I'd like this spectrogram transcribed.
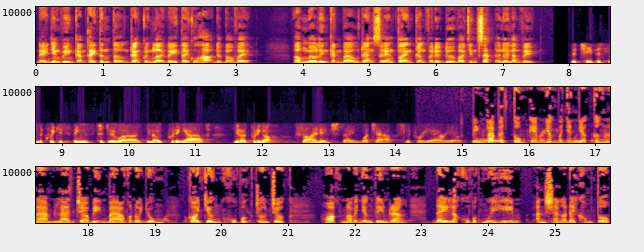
để nhân viên cảm thấy tin tưởng rằng quyền lợi và y tế của họ được bảo vệ. Ông Merlin cảnh báo rằng sự an toàn cần phải được đưa vào chính sách ở nơi làm việc. The cheapest and the quickest things to do are, you know, putting out, you know, putting up Biện pháp ít tốn kém nhất và nhanh nhất cần làm là treo biển báo có nội dung coi chừng khu vực trơn trượt hoặc nói với nhân viên rằng đây là khu vực nguy hiểm, ánh sáng ở đây không tốt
